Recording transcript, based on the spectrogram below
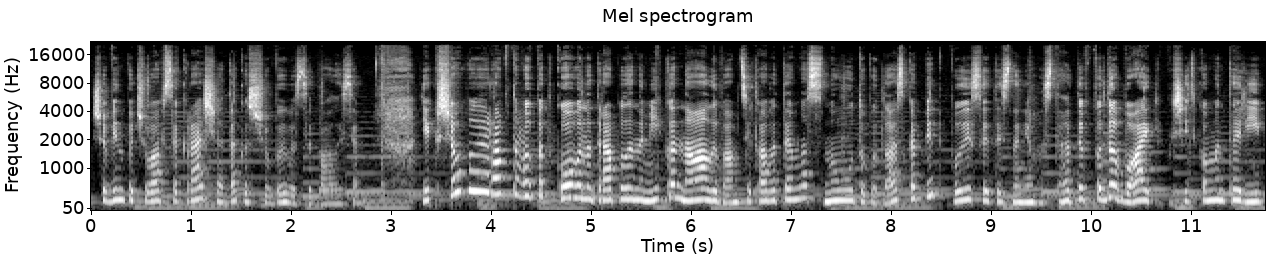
щоб він почувався краще, а також щоб ви висипалися. Якщо ви раптом випадково натрапили на мій канал і вам цікава тема сну, то, будь ласка, підписуйтесь на нього, ставте вподобайки, пишіть коментарі.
